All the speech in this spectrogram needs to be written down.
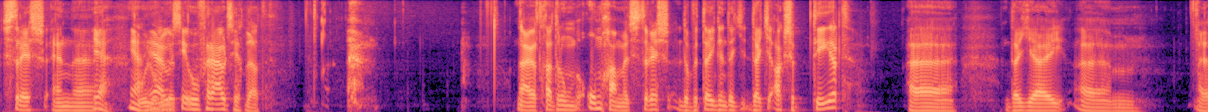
stress en... eh, Ja, ja, hoe- ja, hoe hoe, dat- hoe verhoudt zich dat? Nou, het gaat erom omgaan met stress. Dat betekent dat je, dat je accepteert dat jij. eh,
